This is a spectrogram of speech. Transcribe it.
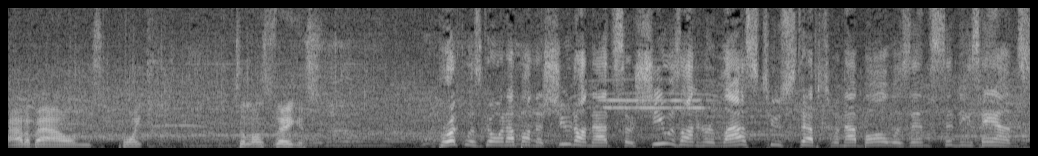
Out of bounds. Point to Las Vegas. Brooke was going up on the shoot on that, so she was on her last two steps when that ball was in Sydney's hands.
